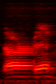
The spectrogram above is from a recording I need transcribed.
started.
